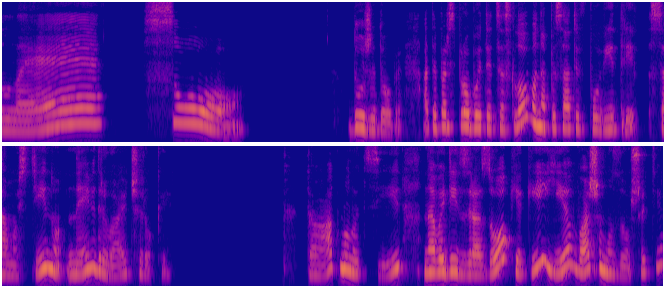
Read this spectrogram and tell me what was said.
Ко, ле, со. Дуже добре. А тепер спробуйте це слово написати в повітрі самостійно, не відриваючи руки. Так, молодці. Наведіть зразок, який є в вашому зошиті.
